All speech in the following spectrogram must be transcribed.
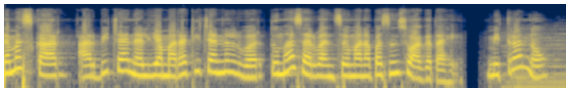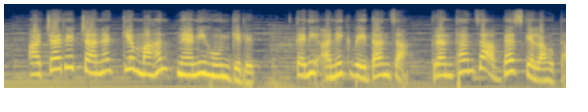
नमस्कार आर बी चॅनल या मराठी चॅनलवर तुम्हा सर्वांचं मनापासून स्वागत आहे. मित्रांनो आचार्य चाणक्य महान ज्ञानी होऊन गेलेत. त्यांनी अनेक वेदांचा ग्रंथांचा अभ्यास केला होता.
